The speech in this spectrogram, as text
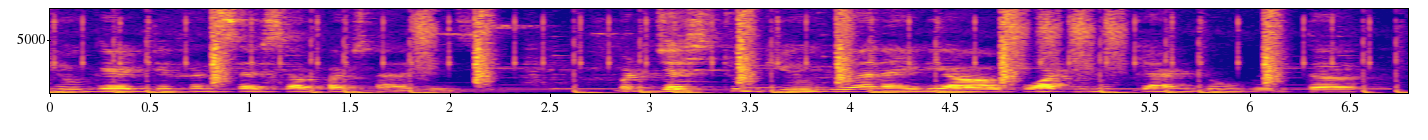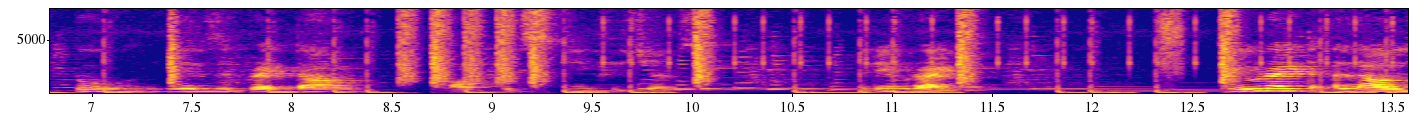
you get different sets of functionalities. But just to give you an idea of what you can do with the tool, here is a breakdown of its key features. Rewrite Rewrite allows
